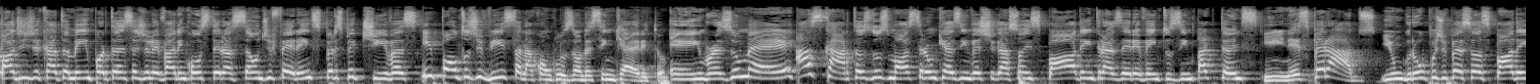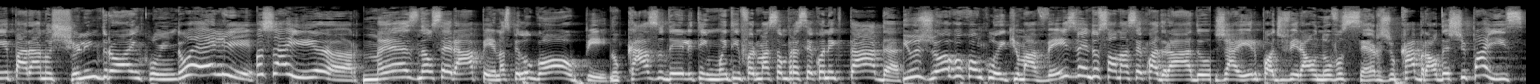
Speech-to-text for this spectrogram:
Pode indicar também a importância de levar em consideração diferentes perspectivas e pontos de vista na conclusão desse inquérito. Em resumé, as cartas nos mostram que as investigações podem trazer eventos impactantes e inesperados e um grupo de pessoas podem ir parar no Chilindró, incluindo ele, o Jair. Mas não será apenas pelo golpe. No caso dele, tem muita informação para ser conectada. E o jogo conclui que uma vez vendo o sol nascer quadrado, Jair pode virar o novo Sérgio Cabral deste país,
